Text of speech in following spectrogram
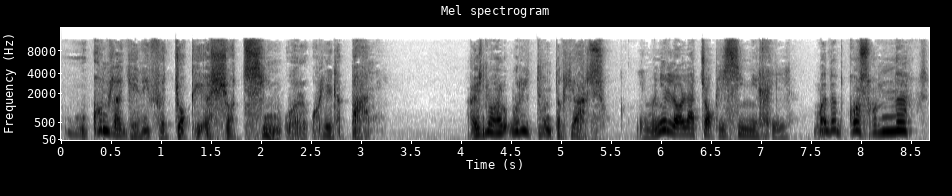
Hoe kom laat jy nie vir Jockey 'n shot sien oor oorlede pa nie? Hy's nou al oor die 20 jaar soek. Jy moenie Lolla Chokkie sien nie, Giel. Maar dit kos hom niks.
